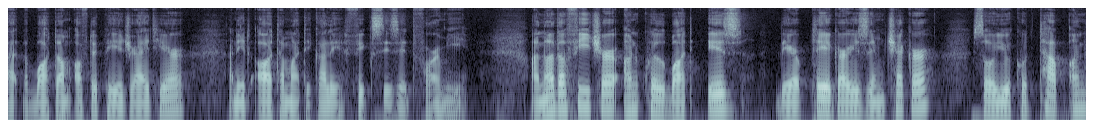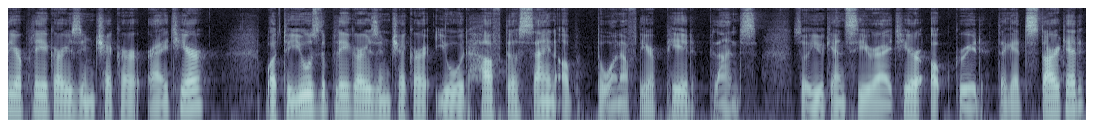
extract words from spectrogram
at the bottom of the page right here and it automatically fixes it for me. Another feature on Quillbot is their plagiarism checker. So you could tap on their plagiarism checker right here but to use the plagiarism checker, you would have to sign up to one of their paid plans. So you can see right here, upgrade to get started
